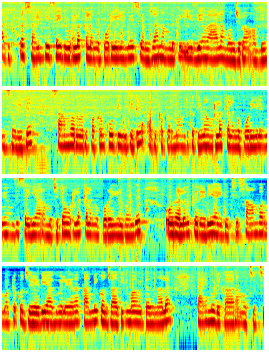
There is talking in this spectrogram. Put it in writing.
அதுக்கப்புறம் சைட் பை சைடு உருளைக்கிழங்கு பொரியலுமே செஞ்சால் நம்மளுக்கு ஈஸியாக வேலை முடிஞ்சிடும் அப்படின்னு சொல்லிட்டு சாம்பார் ஒரு பக்கம் கூட்டி விட்டுட்டு அதுக்கப்புறமா வந்து பார்த்திங்கன்னா உருளைக்கிழங்கு பொரியலுமே வந்து செய்ய ஆரம்பிச்சிட்டேன். உருளைக்கிழங்கு பொரியல் வந்து ஓரளவுக்கு ரெடி ஆகிடுச்சு சாம்பார் மட்டும் கொஞ்சம் ரெடி ஆகவே இல்லை ஏன்னா தண்ணி கொஞ்சம் அதிகமாக விட்டதுனால டைம் எடுக்க ஆரம்பிச்சிச்சு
